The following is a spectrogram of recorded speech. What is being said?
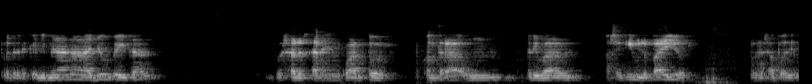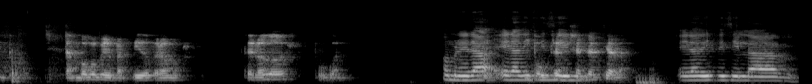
pues, de que eliminan a la Juve y tal. Y pues ahora estar en cuartos contra un rival asequible para ellos, pues les ha podido un poco. Tampoco vi el partido, pero vamos, 0-2, pues bueno. Hombre, era, era Un poco difícil. Era difícil dar,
